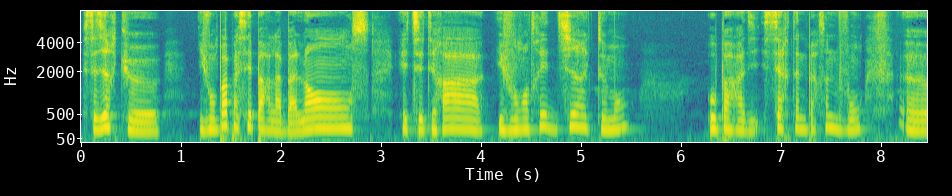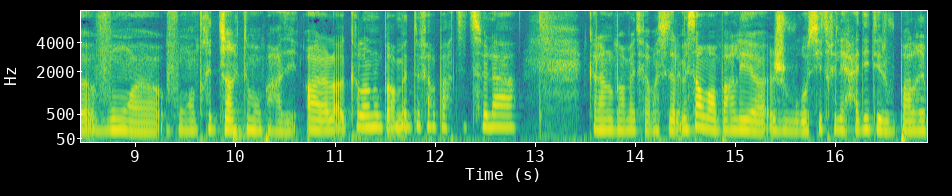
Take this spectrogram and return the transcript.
C'est-à-dire que ils vont pas passer par la balance, etc. Ils vont rentrer directement au paradis. Certaines personnes vont euh, vont euh, vont entrer directement au paradis. Oh là là, qu'Allah nous permette de faire partie de cela qu'Allah nous permet de faire partie de cela. Mais ça, on va en parler, euh, je vous reciterai les hadiths et je vous parlerai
